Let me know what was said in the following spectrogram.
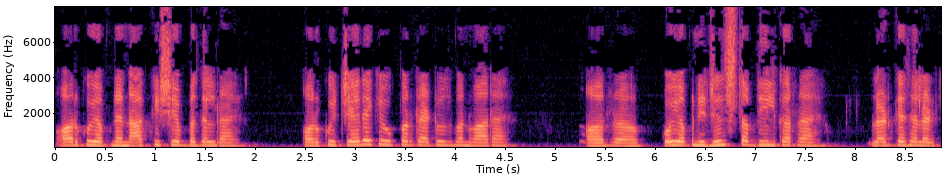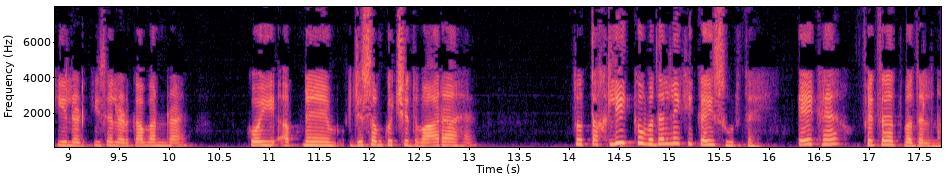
اور کوئی اپنے ناک کی شیپ بدل رہا ہے، اور کوئی چہرے کے اوپر ٹیٹوز بنوا رہا ہے، اور کوئی اپنی جنس تبدیل کر رہا ہے۔ لڑکے سے لڑکی لڑکی سے لڑکا بن رہا ہے۔ کوئی اپنے جسم کو چھدوا رہا ہے، تو تخلیق کو بدلنے کی کئی صورتیں ایک ہے فطرت بدلنا،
